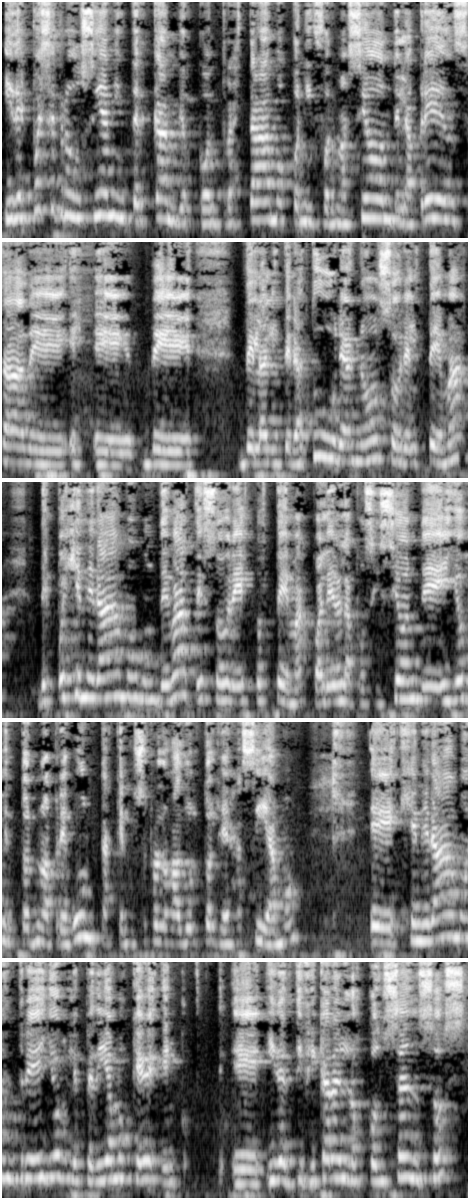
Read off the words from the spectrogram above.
Y después se producían intercambios, contrastábamos con información de la prensa, de, eh, de, la literatura, ¿no? Sobre el tema. Después generábamos un debate sobre estos temas, cuál era la posición de ellos en torno a preguntas que nosotros los adultos les hacíamos. Eh, generábamos entre ellos, les pedíamos que eh, identificaran los consensos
